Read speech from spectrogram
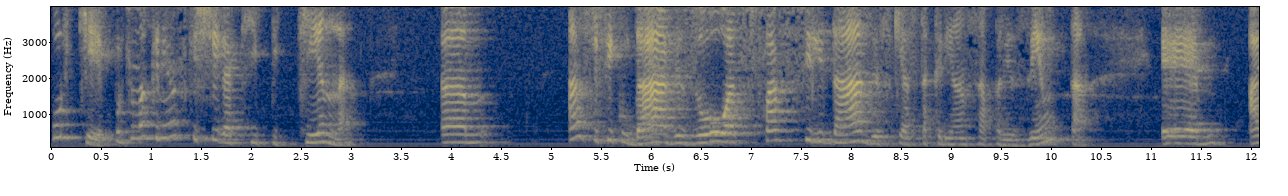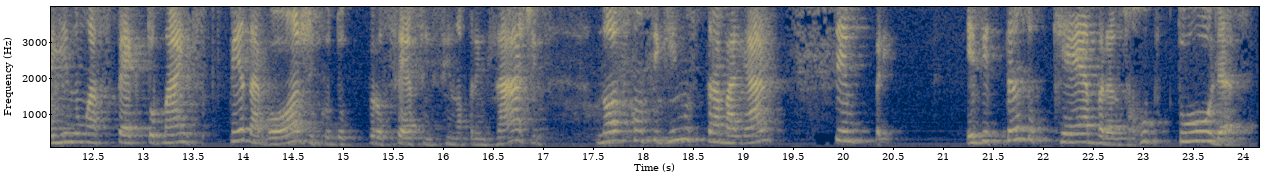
Por quê? Porque uma criança que chega aqui pequena, hum, as dificuldades ou as facilidades que esta criança apresenta, é, aí num aspecto mais pedagógico do processo ensino-aprendizagem, nós conseguimos trabalhar sempre, evitando quebras, rupturas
